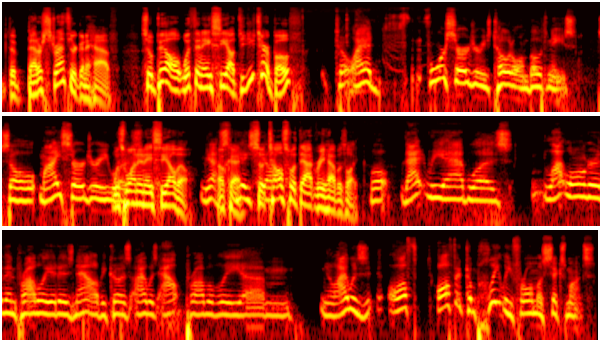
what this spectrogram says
the better strength you're going to have. So, Bill, with an ACL, did you tear both? So I had four surgeries total on both knees. So my surgery was, Was one an ACL though? Yes, Okay. the So tell us what that rehab was like. Well, that rehab was a lot longer than probably it is now because I was out probably, um, you know, I was off off it completely for almost six months.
